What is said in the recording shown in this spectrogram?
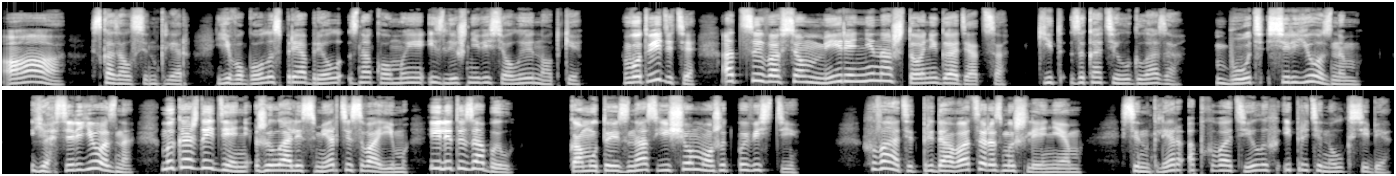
«А, -а — сказал Синклер. Его голос приобрел знакомые излишне веселые нотки. «Вот видите, отцы во всем мире ни на что не годятся». Кит закатил глаза. «Будь серьезным». «Я серьезно. Мы каждый день желали смерти своим. Или ты забыл? Кому-то из нас еще может повести. Хватит предаваться размышлениям. Синклер обхватил их и притянул к себе.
